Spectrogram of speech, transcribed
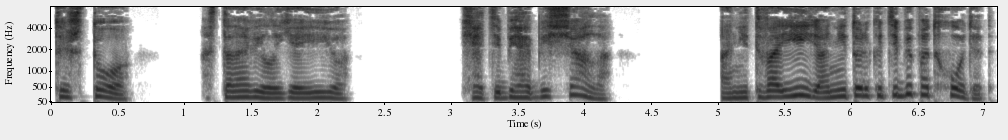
«Ты что?» — остановила я ее. «Я тебе обещала. Они твои, они только тебе подходят».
